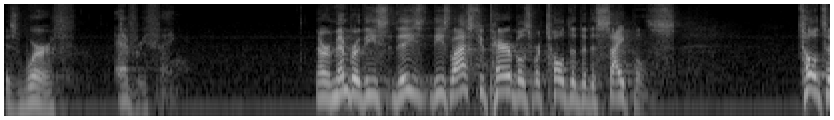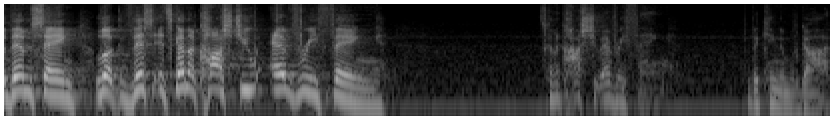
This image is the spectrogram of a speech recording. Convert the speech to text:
is worth everything. Now, remember, these, these, these last two parables were told to the disciples, told to them saying, Look, this, it's gonna cost you everything. It's gonna cost you everything for the kingdom of God.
